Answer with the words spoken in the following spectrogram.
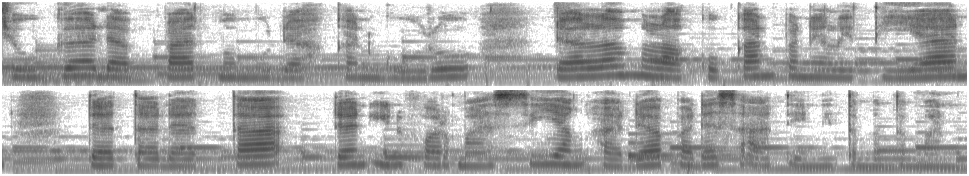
juga dapat memudahkan guru dalam melakukan penelitian data-data dan informasi yang ada pada saat ini, teman-teman.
